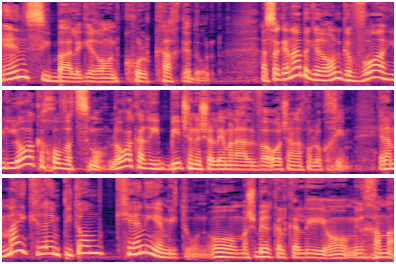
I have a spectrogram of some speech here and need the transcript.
אין סיבה לגירעון כל כך גדול. הסכנה בגירעון גבוה היא לא רק החוב עצמו, לא רק הריבית שנשלם על ההלוואות שאנחנו לוקחים, אלא מה יקרה אם פתאום כן יהיה מיתון, או משבר כלכלי, או מלחמה.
